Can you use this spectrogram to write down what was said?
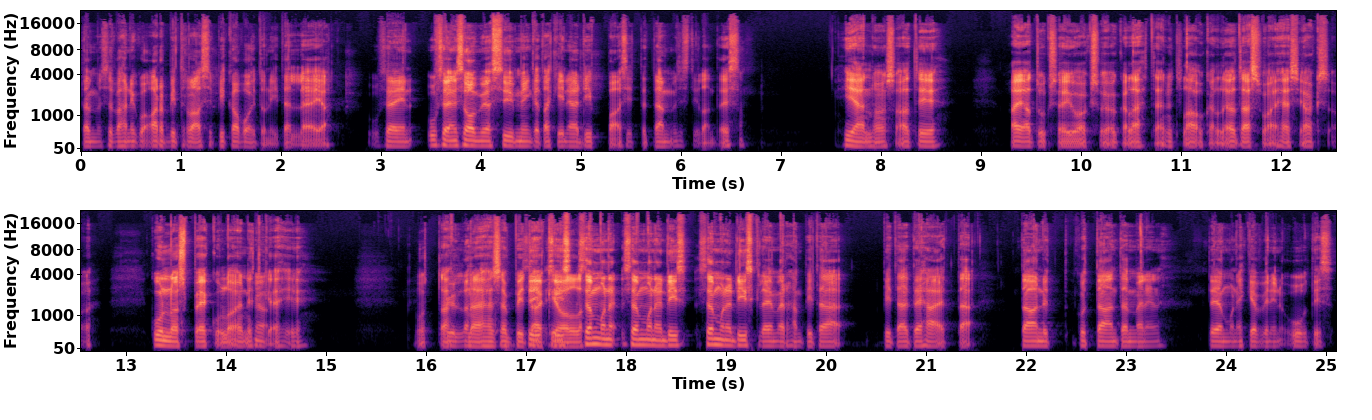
tämmöisen vähän niin kuin arbitraasi pikavoiton itselleen ja usein, usein se on myös syy, minkä takia nämä dippaa sitten tämmöisissä tilanteissa. Hienoa, saatiin ajatuksen juoksu, joka lähtee nyt laukalle jo tässä vaiheessa jaksoa. Kunnon spekuloinnit Joo. kehii. Mutta Kyllä. näinhän sen pitääkin si- siis olla. Semmoinen, semmoinen, dis, semmoinen disclaimerhän pitää, pitää tehdä, että tämä on nyt, kun tämä on tämmöinen Teemun ja Kevinin uutis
